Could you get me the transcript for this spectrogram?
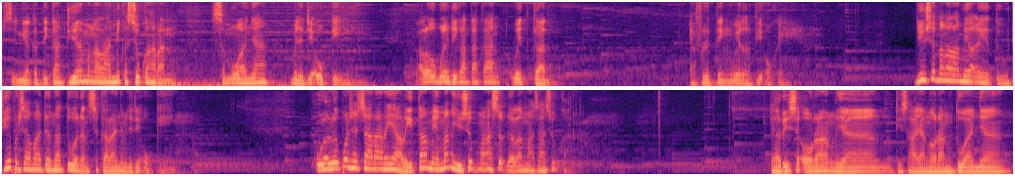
sehingga ketika dia mengalami kesukaran semuanya menjadi oke. Okay. Kalau boleh dikatakan with God everything will be okay. Yusuf mengalami hal itu, dia bersama dengan Tuhan dan segalanya menjadi oke. Okay. Walaupun secara realita memang Yusuf masuk dalam masa sukar. Dari seorang yang disayang orang tuanya,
